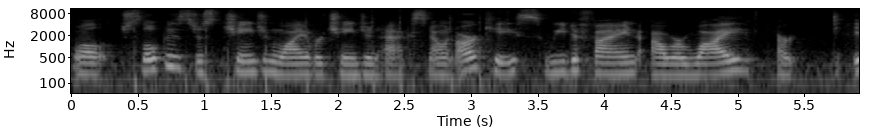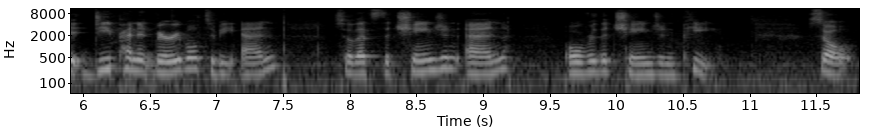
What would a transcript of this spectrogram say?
Well, slope is just change in y over change in x. Now in our case, we defined our y, our dependent variable to be n. So that's the change in n over the change in p. So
